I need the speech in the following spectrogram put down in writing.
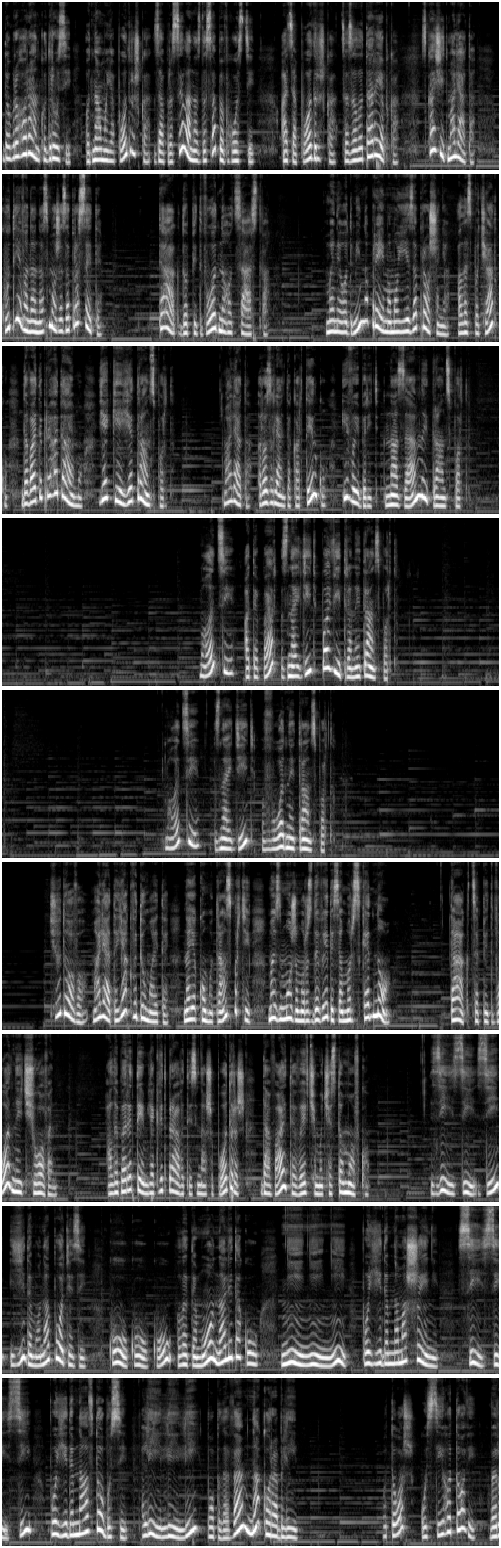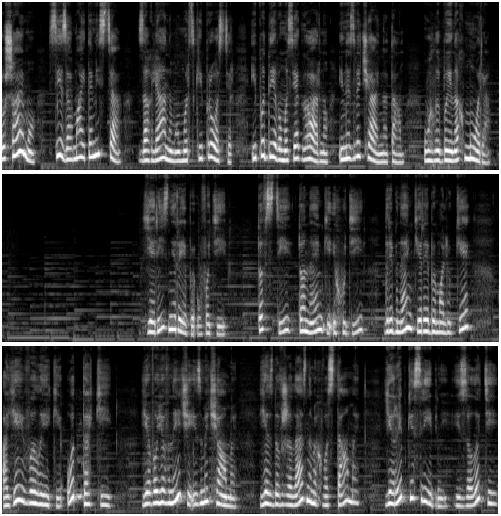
Доброго ранку, друзі! Одна моя подружка запросила нас до себе в гості, а ця подружка це золота рибка. Скажіть, малята, куди вона нас може запросити? Так, до підводного царства. Ми неодмінно приймемо її запрошення, але спочатку давайте пригадаємо, який є транспорт. Малята, розгляньте картинку і виберіть наземний транспорт. Молодці! А тепер знайдіть повітряний транспорт. Молодці! Знайдіть водний транспорт. Чудово! Малята, як ви думаєте, на якому транспорті ми зможемо роздивитися морське дно? Так, це підводний човен. Але перед тим, як відправитись в нашу подорож, давайте вивчимо чистомовку. Зі, зі, зі, їдемо на потязі. Ку, ку, ку, летимо на літаку. Ні, ні, ні, поїдем на машині. Сі, сі, сі, поїдем на автобусі. Лі, лі, лі, попливем на кораблі. Отож, усі готові. Вирушаємо. Всі займайте місця, заглянемо в морський простір і подивимось, як гарно і незвичайно там, у глибинах моря. Є різні риби у воді товсті, тоненькі і худі, дрібненькі риби малюки, а є й великі, от такі. Є войовничі із мечами, є з довжелезними хвостами, є рибки срібні і золоті.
